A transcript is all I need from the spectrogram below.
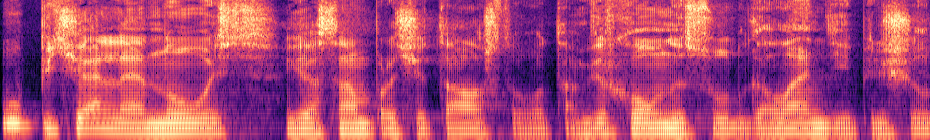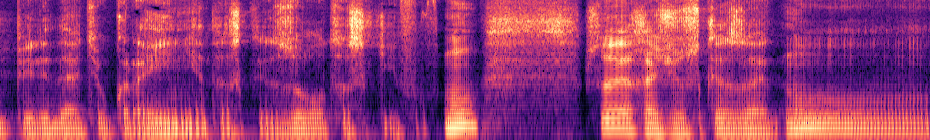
Ну, печальная новость. Я сам прочитал, что вот там Верховный суд Голландии решил передать Украине, так сказать, золото скифов. Ну, что я хочу сказать? Ну,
